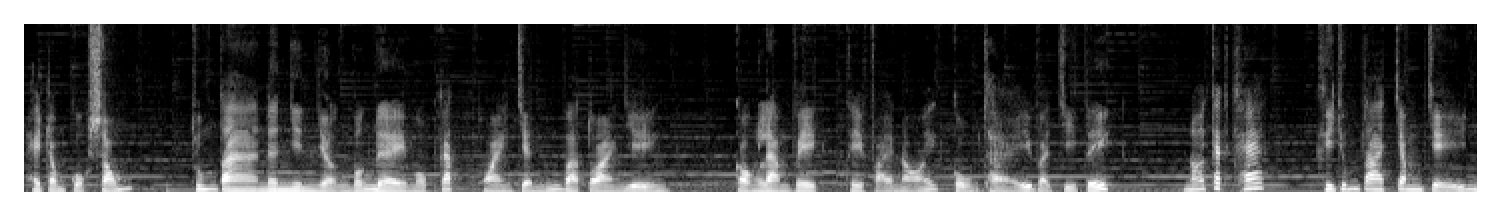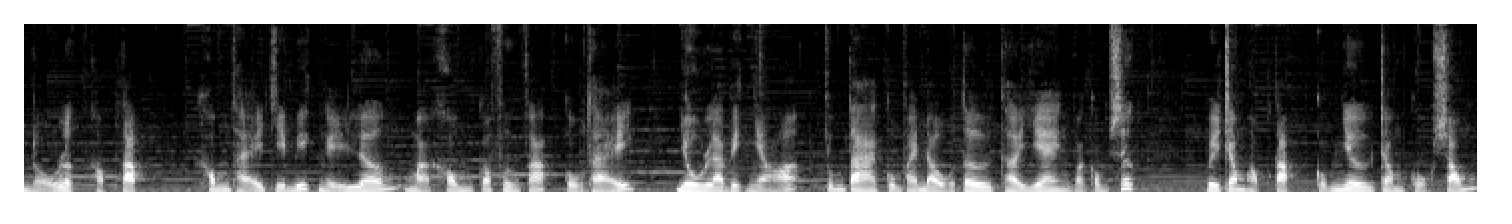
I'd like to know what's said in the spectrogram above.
hay trong cuộc sống, chúng ta nên nhìn nhận vấn đề một cách hoàn chỉnh và toàn diện. Còn làm việc thì phải nói cụ thể và chi tiết. Nói cách khác, khi chúng ta chăm chỉ, nỗ lực học tập, không thể chỉ biết nghĩ lớn mà không có phương pháp cụ thể. Dù là việc nhỏ, chúng ta cũng phải đầu tư thời gian và công sức vì trong học tập cũng như trong cuộc sống,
